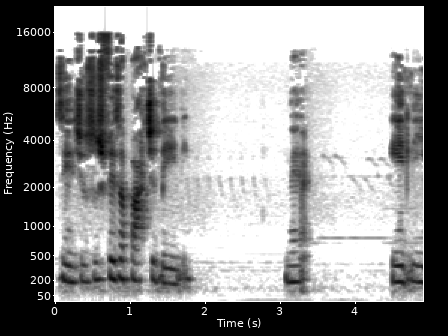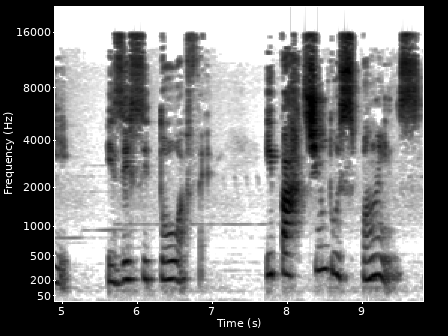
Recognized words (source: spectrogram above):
Dizer, Jesus fez a parte dele, né? Ele exercitou a fé. E partindo os pães,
